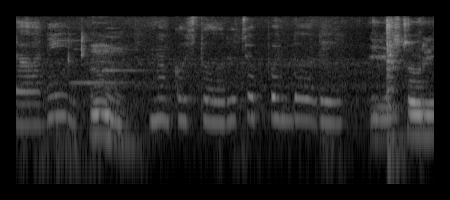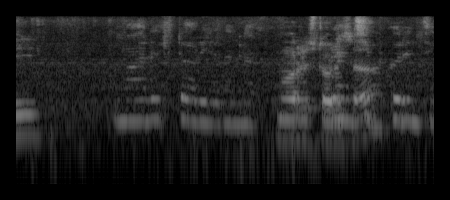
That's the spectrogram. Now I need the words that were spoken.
డాడీ నాకు స్టోరీ చెప్పండి డాడీ. ఏ స్టోరీ? మారల్ స్టోరీ ఏదన్నా? మోరల్ స్టోరీసా? గురించి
